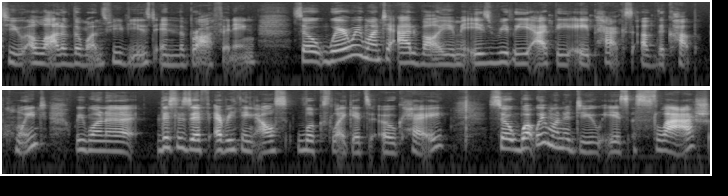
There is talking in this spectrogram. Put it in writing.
to a lot of the ones we've used in the bra fitting. So where we want to add volume is really at the apex of the cup point. We want to, this is if everything else looks like it's okay. So what we want to do is slash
